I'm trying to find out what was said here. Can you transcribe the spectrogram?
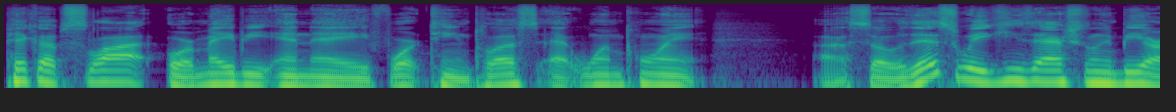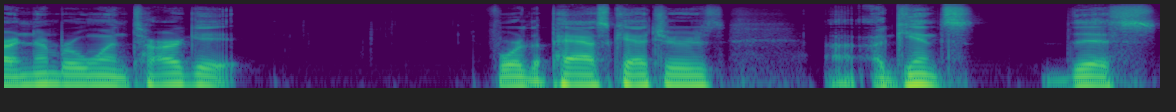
pickup slot or maybe in a 14 plus at one point. Uh, so this week he's actually going to be our number one target for the pass catchers uh, against this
